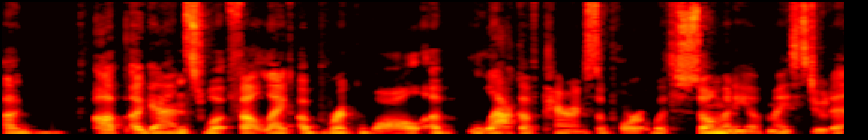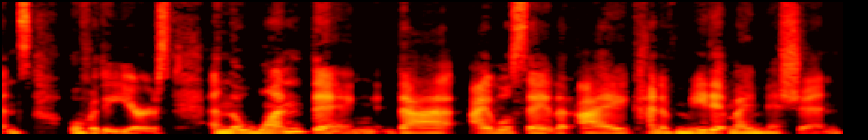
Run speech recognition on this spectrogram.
a, up against what felt like a brick wall of lack of parent support with so many of my students over the years. And the one thing that i will say that i kind of made it my mission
